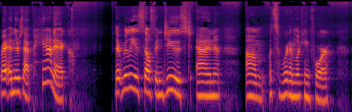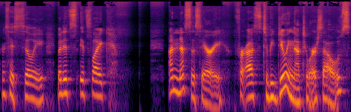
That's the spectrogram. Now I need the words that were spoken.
right? And there's that panic that really is self induced and um, what's the word I'm looking for? I say silly, but it's it's like unnecessary for us to be doing that to ourselves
